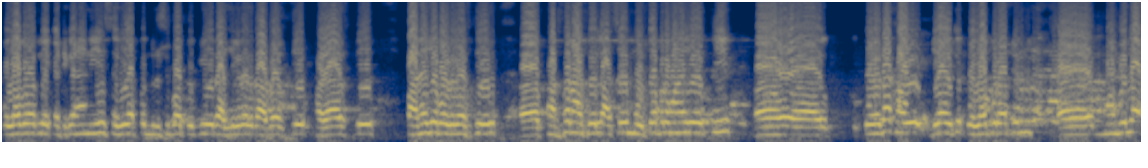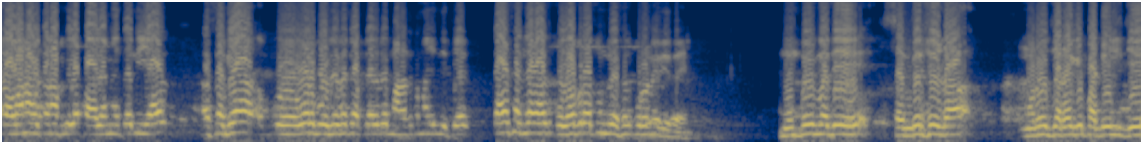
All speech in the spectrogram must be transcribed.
कोल्हापुरातल्या एका ठिकाणी सगळी आपण दृश्य पाहतो की राजगड गाड्या असतील फळ्या असतील पाण्याच्या बॉटल असतील अ, फरसाण असेल असे मोठ्या प्रमाणात जे आहे की कोरडा खाऊ जे आहे ते कोल्हापुरातून मुंबईला रवाना होताना आपल्याला पाहायला मिळतं. आणि या सगळ्या वर बोलण्यासाठी आपल्याकडे मराठा समाज नेते आहेत. काय सांगायला आज कोल्हापुरातून रसद पुरवण्यात येत आहे. मुंबईमध्ये संघर्षला मनोज जरागे पाटील जे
